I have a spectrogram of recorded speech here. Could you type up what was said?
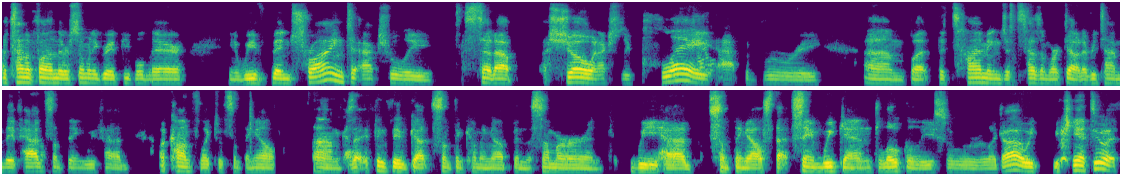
a ton of fun. There were so many great people there. You know, we've been trying to actually set up a show and actually play at the brewery. Um, but the timing just hasn't worked out. Every time they've had something, we've had a conflict with something else because um, I think they've got something coming up in the summer, and we had something else that same weekend locally. So we were like, oh, we, we can't do it.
